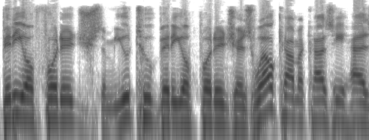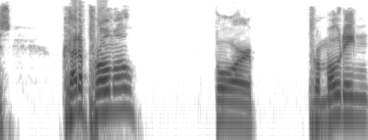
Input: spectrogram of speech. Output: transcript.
video footage, some YouTube video footage as well. Kamikaze has cut a promo for promoting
